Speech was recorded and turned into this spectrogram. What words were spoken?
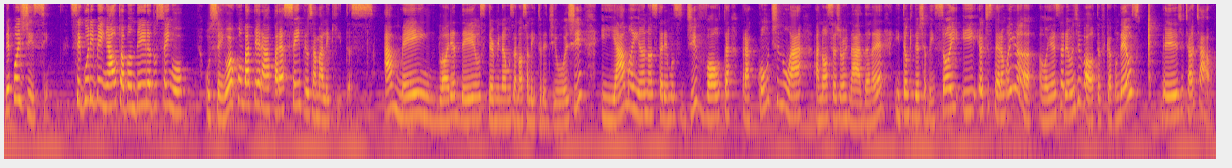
Depois disse: Segure bem alto a bandeira do Senhor. O Senhor combaterá para sempre os Amalequitas. Amém! Glória a Deus! Terminamos a nossa leitura de hoje e amanhã nós estaremos de volta para continuar a nossa jornada, né? Então que Deus te abençoe e eu te espero amanhã. Amanhã estaremos de volta. Fica com Deus. Beijo, tchau, tchau.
